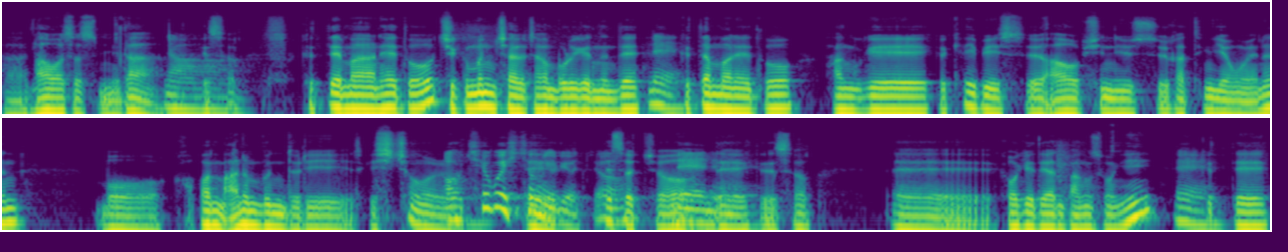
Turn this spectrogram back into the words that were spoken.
아, 나왔었습니다. 아, 그래서 그때만 해도 지금은 잘, 잘 모르겠는데 네. 그때만 해도 한국의 그 KBS 9시 뉴스 같은 경우에는 뭐 거반 많은 분들이 이렇게 시청을 어, 최고의 시청률이었죠. 했었죠. 네, 네. 네, 그래서 에, 거기에 대한 방송이 네. 그때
